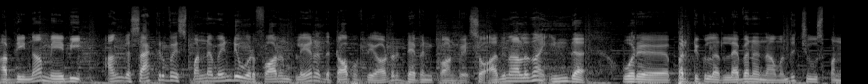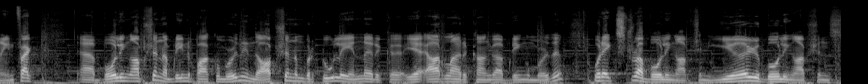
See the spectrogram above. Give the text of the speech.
அப்படின்னா மேபி அங்கே சாக்ரிஃபைஸ் பண்ண வேண்டிய ஒரு foreign player at top of the order Devon Conway so அதனால தான் இந்த ஒரு பர்டிகுலர் லெவனை நான் வந்து சூஸ் பண்ணேன். இன்ஃபேக்ட் போலிங் ஆப்ஷன் அப்படின்னு பார்க்கும்பொழுது இந்த ஆப்ஷன் நம்பர் டூவில் என்ன இருக்கு? யாரெல்லாம் இருக்காங்க அப்படிங்கும்பொழுது ஒரு எக்ஸ்ட்ரா போலிங் ஆப்ஷன் ஏழு போலிங் ஆப்ஷன்ஸ்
